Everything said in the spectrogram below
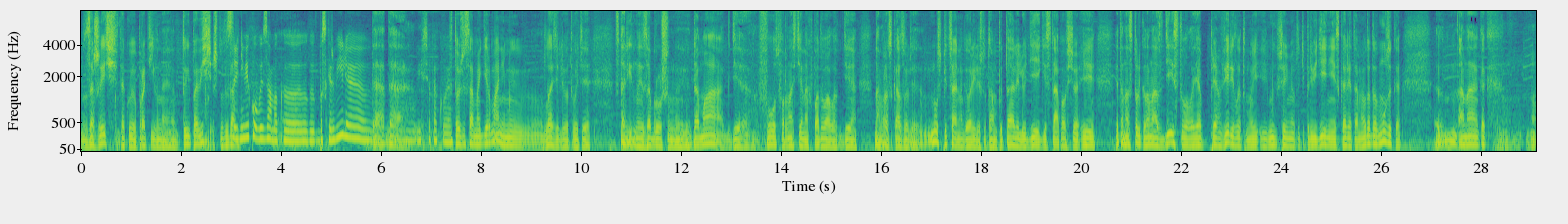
зажечь, такое противное, ты поверишь, что ты там Средневековый замок э, Баскервилля. Да, да. И все такое. В той же самой Германии мы лазили вот в эти старинные заброшенные дома, где фосфор на стенах в подвалах, где нам рассказывали, ну, специально говорили, что там пытали людей, гестапо, все. И это настолько на нас действовало, я прям верил этому, и- мы все время вот эти привидения искали там. И вот эта музыка, она как...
